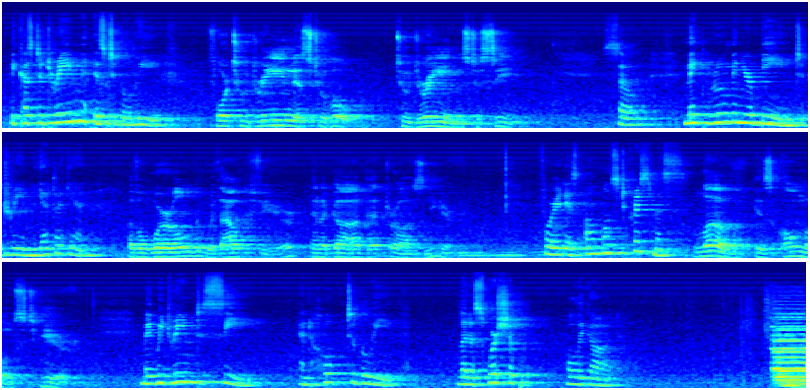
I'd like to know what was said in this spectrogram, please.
because to dream is to believe. For to dream is to hope, to dream is to see. So, Make room in your being to dream yet again of a world without fear and a God that draws near. For it is almost Christmas. Love is almost here. May we dream to see and hope to believe. Let us worship Holy God.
